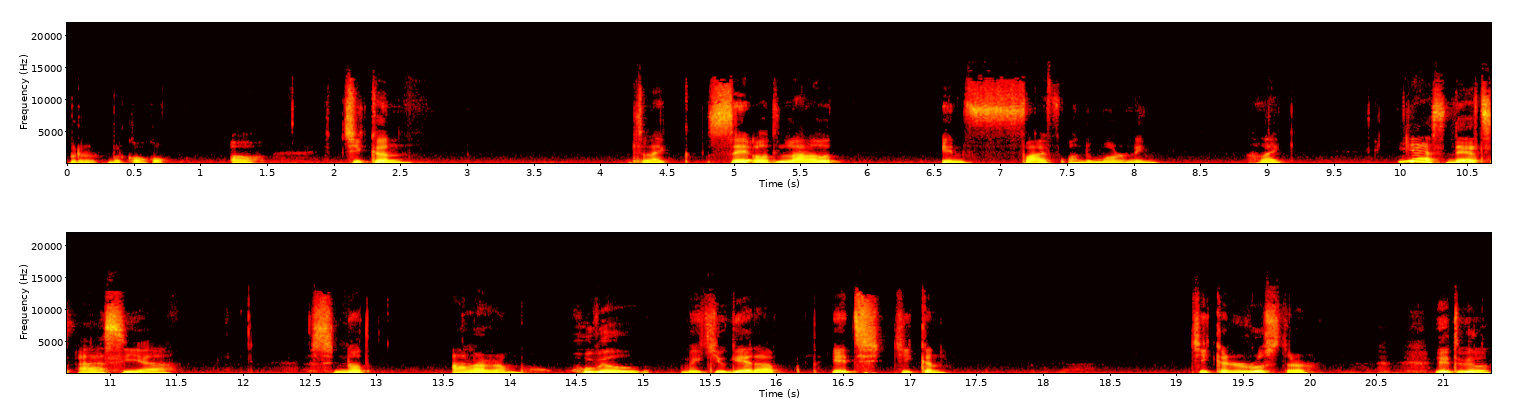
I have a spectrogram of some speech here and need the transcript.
ber, berkokok oh chicken it's like say out loud in five on the morning. Like yes that's asia. It's not alarm who will make you get up. It's chicken. Chicken rooster. It will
